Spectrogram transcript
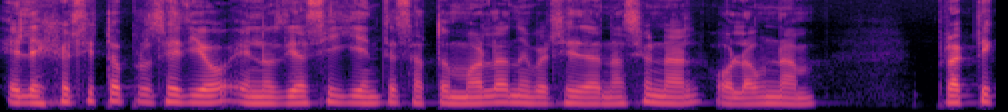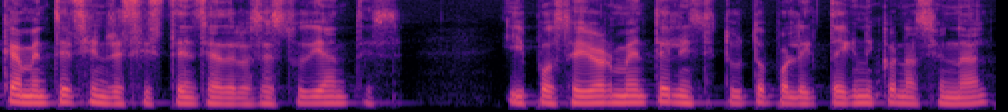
El ejército procedió en los días siguientes a tomar la Universidad Nacional, o la UNAM, prácticamente sin resistencia de los estudiantes, y posteriormente el Instituto Politécnico Nacional,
